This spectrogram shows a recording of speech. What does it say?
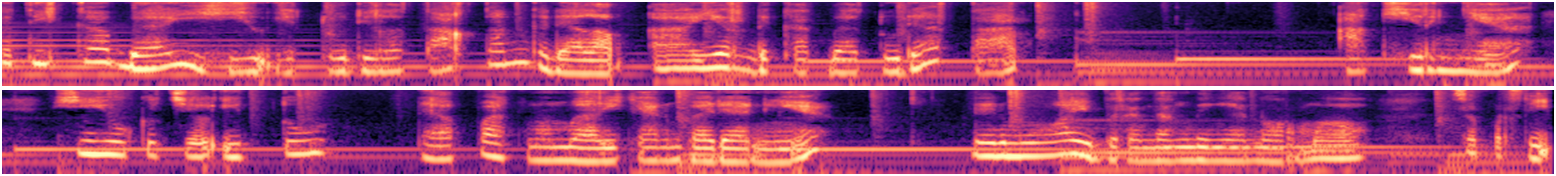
ketika bayi hiu itu diletakkan ke dalam air dekat batu datar, akhirnya hiu kecil itu dapat membalikan badannya dan mulai berenang dengan normal seperti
